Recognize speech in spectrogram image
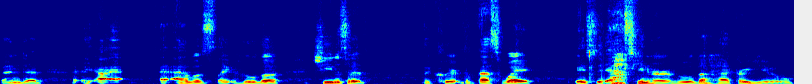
offended. I, I, I was like, "Who the?" She even said it the clear, the best way, basically asking her, "Who the heck are you?"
